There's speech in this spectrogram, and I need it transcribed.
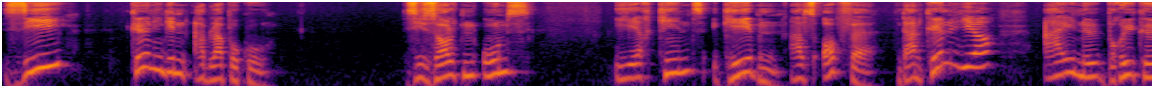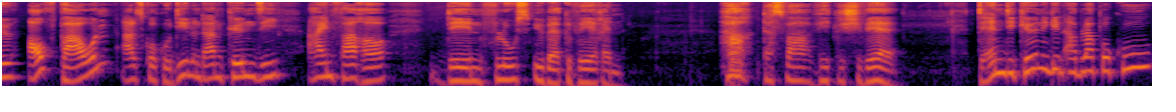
Sie, Königin Ablapoku, sie sollten uns ihr Kind geben als Opfer. Dann können wir eine Brücke aufbauen als Krokodil und dann können sie einfacher den Fluss überqueren. Ha, das war wirklich schwer. Denn die Königin Ablapoku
